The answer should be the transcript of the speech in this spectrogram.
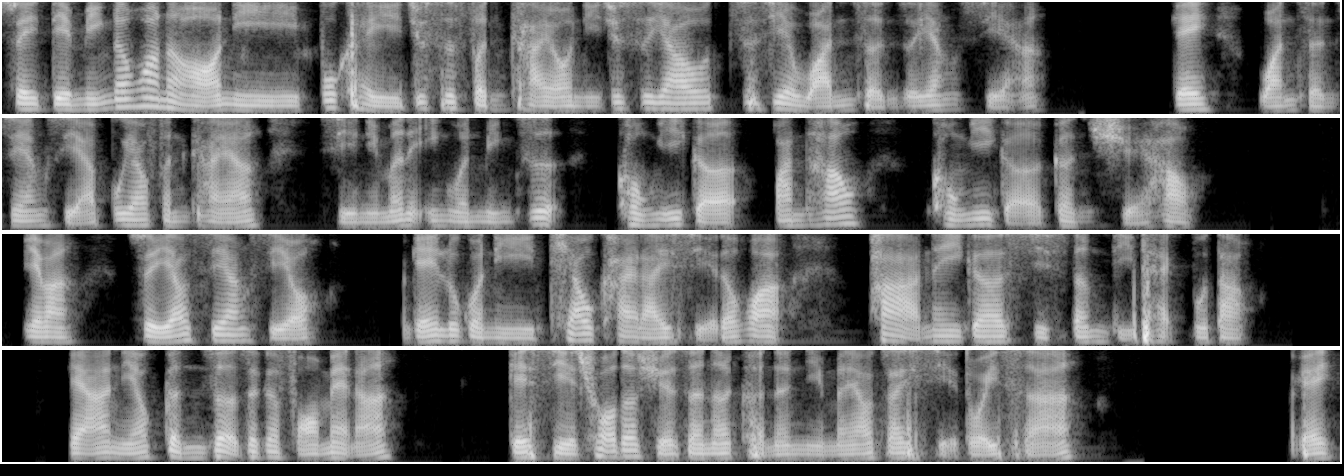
所以点名的话呢，哦，你不可以就是分开哦，你就是要直接完整这样写啊，OK，完整这样写啊，不要分开啊，写你们的英文名字，空一格班号，空一格跟学号，明白吗？所以要这样写哦。OK，如果你跳开来写的话，怕那个 system detect 不到，对啊，你要跟着这个 format 啊。给写错的学生呢，可能你们要再写多一次啊。OK，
